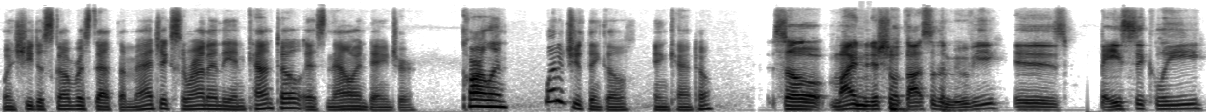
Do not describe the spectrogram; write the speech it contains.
when she discovers that the magic surrounding the Encanto is now in danger. Carlin, what did you think of Encanto? So my initial thoughts of the movie is basically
